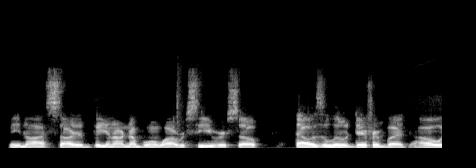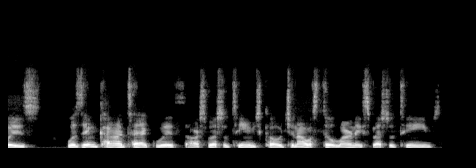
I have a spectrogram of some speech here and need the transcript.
you know I started being our number one wide receiver, so that was a little different. But I always was in contact with our special teams coach, and I was still learning special teams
